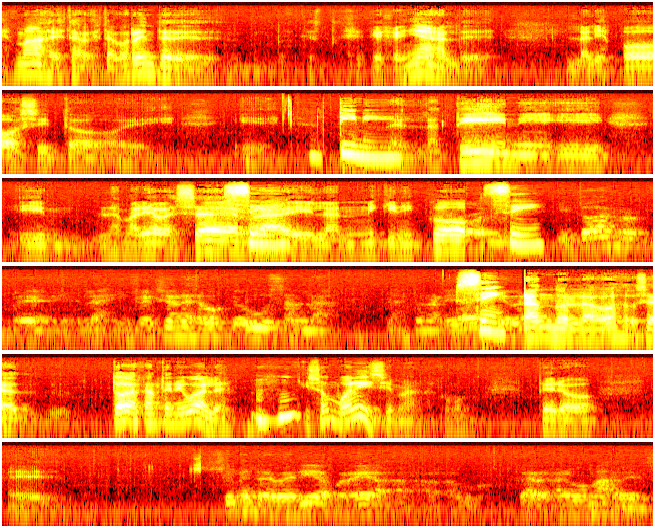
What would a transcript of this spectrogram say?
es más, esta, esta corriente de, que, que es genial, de Lali Espósito y, y El Tini. el Latini y, y la María Becerra Sí. y la Nicky Nicole Sí. y todas eh, las inflexiones de voz que usan, las, las tonalidades Sí. quebrando la voz, o sea, todas cantan iguales y son buenísimas, pero eh, yo me atrevería por ahí a, buscar algo más de eso,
